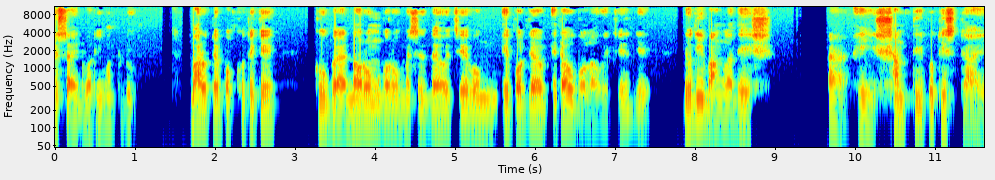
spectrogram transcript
decide what you want to do ভারতের পক্ষ থেকে খুব নরম গরম মেসেজ দেওয়া হয়েছে এবং এ পর্যায়ে এটাও বলা হয়েছে যে, যদি বাংলাদেশ এই শান্তি প্রতিষ্ঠায়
